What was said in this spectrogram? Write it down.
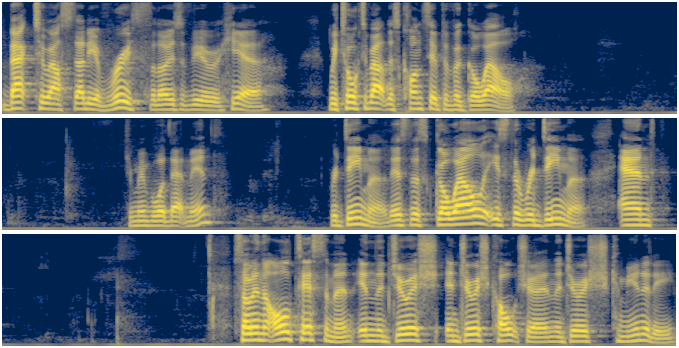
back to our study of Ruth, for those of you who are here, we talked about this concept of a goel. Do you remember what that meant? Redeemer. There's this goel is the redeemer. And so in the Old Testament, in the Jewish in Jewish culture, in the Jewish community,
